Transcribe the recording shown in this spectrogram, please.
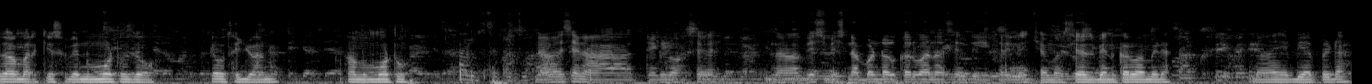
જો અમારે કેશુબેનનું મોટું જો કેવું થઈ ગયું આનું? આમ મોટું ને હવે છે ને આ ઢેકલો છે ને વીસ વીસના બંડલ કરવાના છે તો એ કરી નાખ્યા અમારે બેન કરવા માંડ્યા. ને અહીંયા બે પડ્યા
